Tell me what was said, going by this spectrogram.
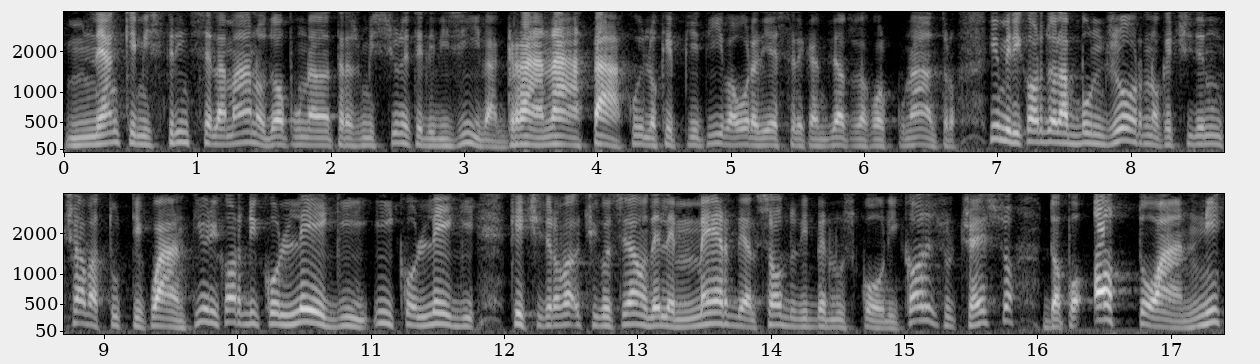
neanche mi strinse la mano dopo una trasmissione televisiva, Granata, quello che pietiva ora di essere candidato da qualcun altro, io mi ricordo la Buongiorno che ci denunciava tutti quanti, io ricordo i colleghi, i colleghi che ci, trova, ci consideravano delle merde al soldo di Berlusconi, cosa è successo? Dopo otto anni,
